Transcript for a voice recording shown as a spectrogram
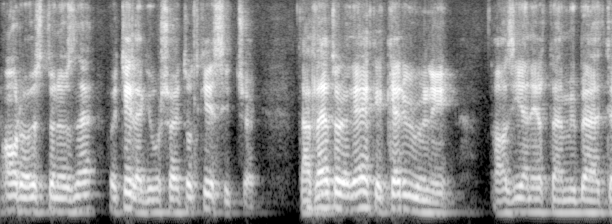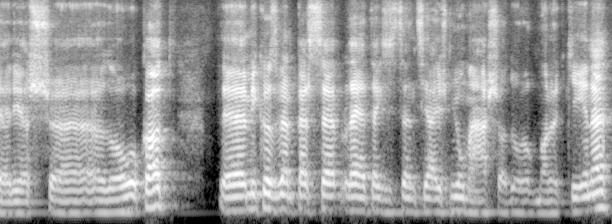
arra ösztönözne, hogy tényleg jó sajtot készítsek. Tehát mhm. lehetőleg el kell kerülni az ilyen értelmű belterjes dolgokat, miközben persze lehet egzisztenciális nyomás a dologban, hogy kéne,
